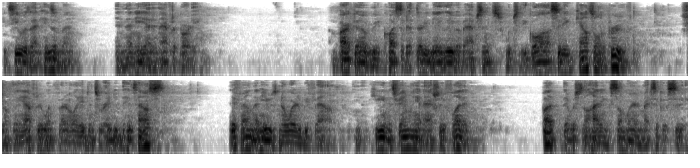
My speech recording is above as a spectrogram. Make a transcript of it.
because he was at his event and then he had an after party. Barca requested a 30 day leave of absence, which the Iguala City Council approved. Shortly after, when federal agents raided his house, they found that he was nowhere to be found, and that he and his family had actually fled. But they were still hiding somewhere in Mexico City.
